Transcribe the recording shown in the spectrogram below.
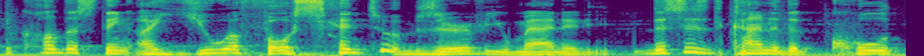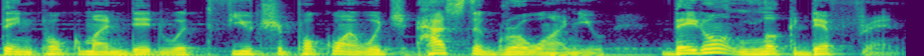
They call this thing a UFO sent to observe humanity. This is kind of the cool thing Pokemon did with future Pokemon, which has to grow on you. They don't look different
